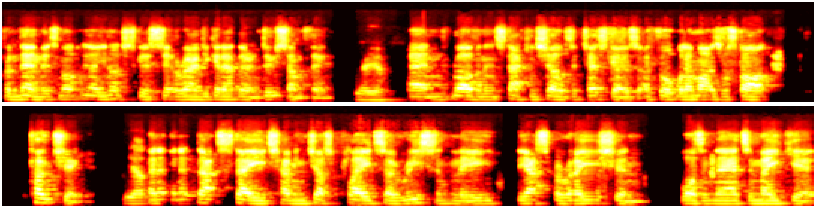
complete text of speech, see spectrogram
from them. It's not, you know, you're not just going to sit around; you get out there and do something. yeah yeah And rather than stacking shelves at Tesco's, I thought, well, I might as well start coaching. Yeah. And, and at that stage, having just played so recently, the aspiration wasn't there to make it,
